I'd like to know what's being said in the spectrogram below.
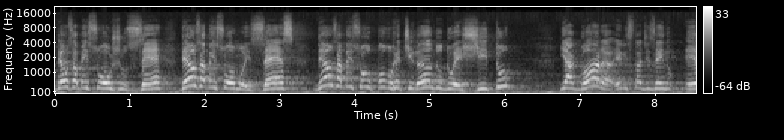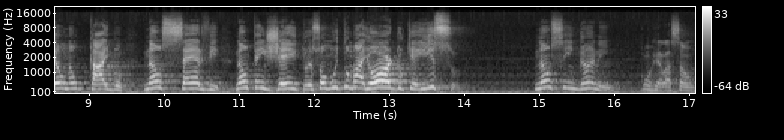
Deus abençoou José, Deus abençoou Moisés, Deus abençoou o povo retirando do Egito, e agora ele está dizendo: Eu não caibo, não serve, não tem jeito, eu sou muito maior do que isso. Não se enganem com relação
